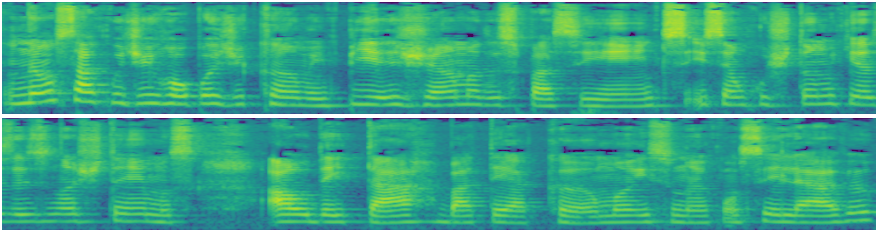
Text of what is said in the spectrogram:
Não sacudir roupas de cama em pijama dos pacientes. Isso é um costume que às vezes nós temos ao deitar, bater a cama. Isso não é aconselhável.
